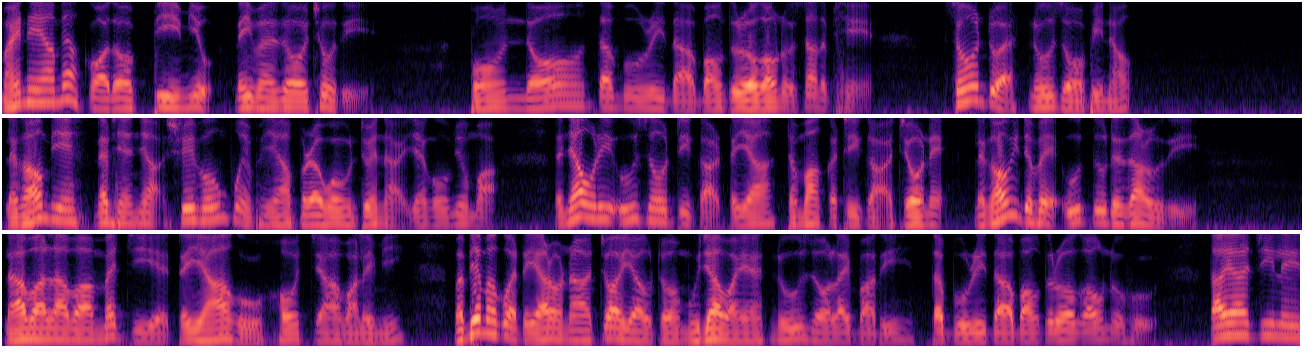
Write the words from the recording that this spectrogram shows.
မိုင်းနေရာမြကွာသောပြည်မြို့နေဗန်စောချို့သည်ဘွန်တော်တပ်ပူရိတာပေါင်းသူတော်ကောင်းတို့စသဖြင့်စွန်းအတွက်နှိုးဆော်ပြီးနောက်၎င်းပြင်လက်ဖြန်ညရွှေဘုံပွင့်ဖျားပရဝုံတွင်း၌ရန်ကုန်မြို့မှ တညဝရီဦးစောတိကတရားဓမ္မကတိကအကျော်နှင့်၎င်း၏တပည့်ဦးသူတစားတို့သည်လာပါလာပါမက်ကြီးရဲ့တရားကိုဟောကြားပါလိမ့်မည်မပြတ်မကွက်တရားတော်နာကြွရောက်တော်မူကြပါရန်နှိုးဆော်လိုက်ပါသည်တပ်ပူရိတာပေါင်းသူတော်ကောင်းတို့ဟုတာယာကြီးလင်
